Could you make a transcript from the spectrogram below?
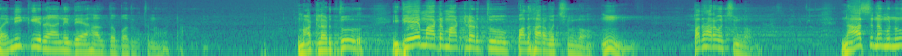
పనికి రాని దేహాలతో బతుకుతున్నామట. మాట్లాడుతూ ఇదే మాట మాట్లాడుతూ పదహార వచ్చంలో పదహార వచ్చంలో నాశనమును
